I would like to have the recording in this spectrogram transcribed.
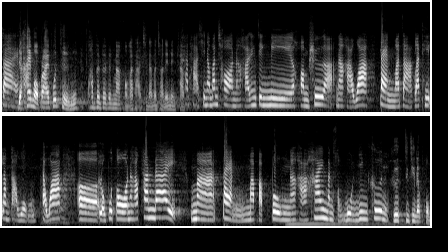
ใช่อยากค่ะ ให้หมอปลายพูดถึงความเป็นไปเป็นมาของคาถาชินบัญชรนิดนึงครับ คาถาชินบัญชรนะคะ จริงๆ มีความเชื่อนะคะว่าแต่งมาจากลัทธิลังกาวงศ์แต่ว่าเอ่อหลวงปู่โตนะคะ ท่านได้มาแต่งมาปรับปรุงนะคะ ให้มันสมบูรณ์ยิ่งขึ้น คือจริงๆแล้วผม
